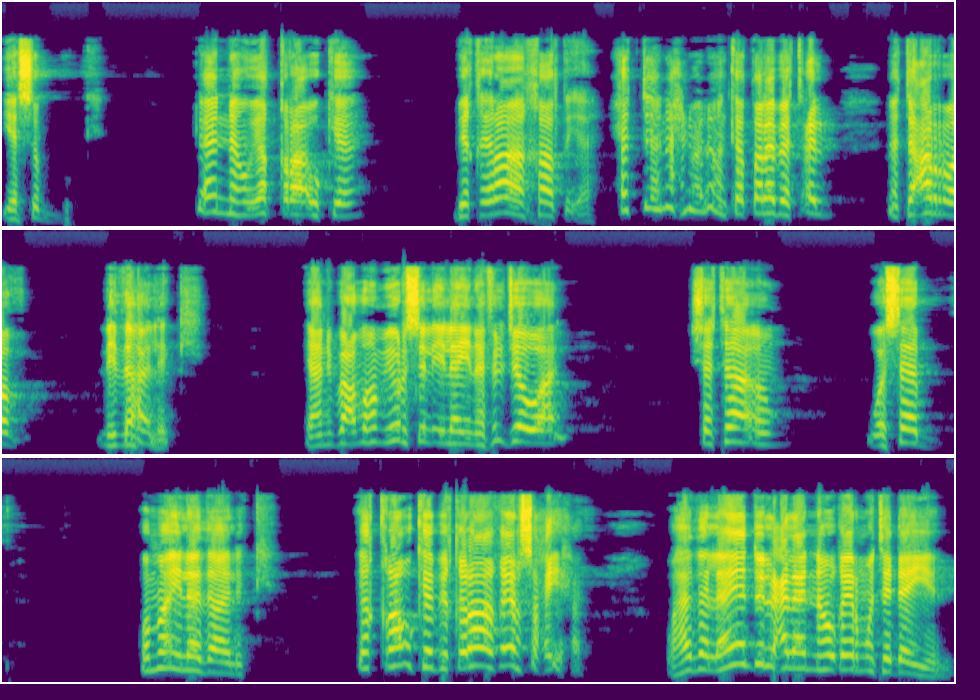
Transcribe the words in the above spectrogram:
يسبك لأنه يقرأك بقراءة خاطئة. حتى نحن الآن كطلبة علم نتعرض لذلك. يعني بعضهم يرسل إلينا في الجوال شتائم وسب وما إلى ذلك. يقرأك بقراءة غير صحيحة. وهذا لا يدل على أنه غير متدين.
